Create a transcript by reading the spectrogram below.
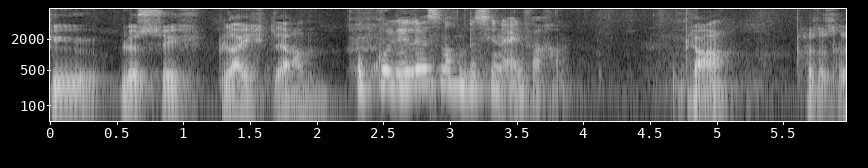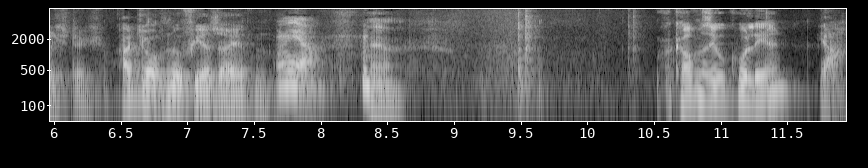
die lässt sich leicht lernen. Ukulele ist noch ein bisschen einfacher. Ja, das ist richtig. Hat ja auch nur vier Seiten. Ja. ja. Verkaufen Sie Ukulelen? Ja.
